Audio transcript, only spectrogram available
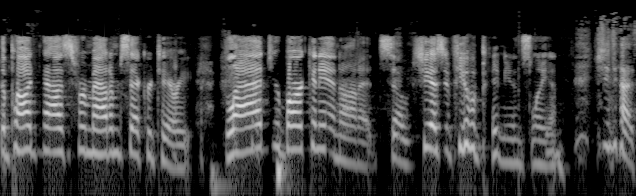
the podcast for Madam Secretary. Glad you're barking in on it. So she has a few opinions, Lian. She does.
